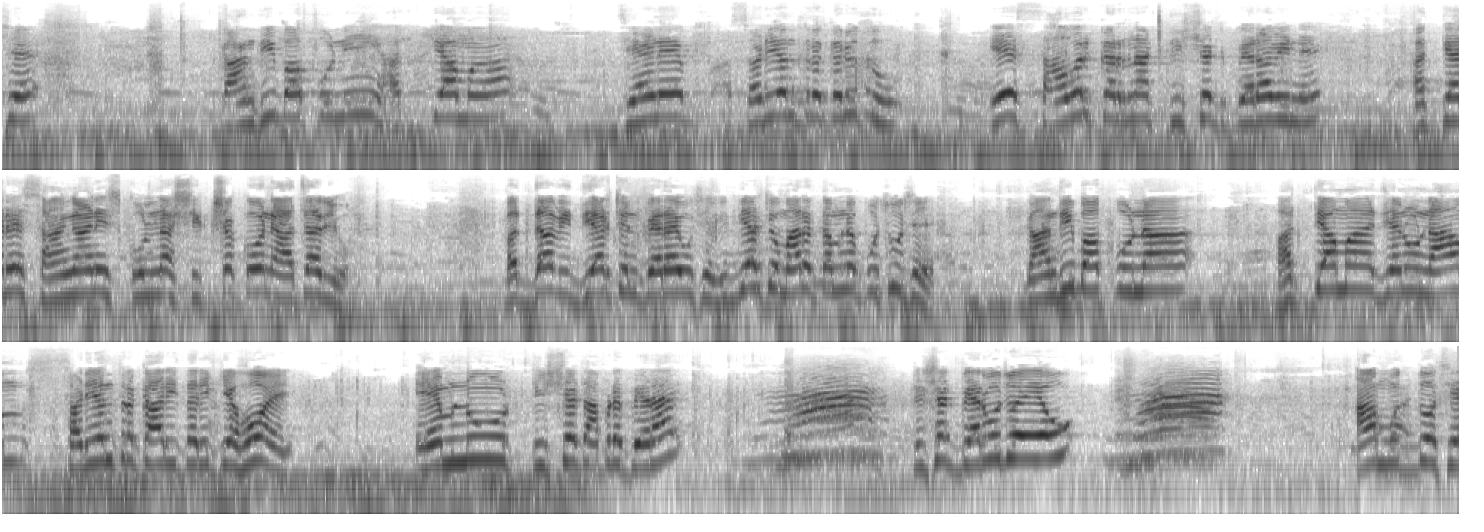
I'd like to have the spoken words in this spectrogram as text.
છે ગાંધી બાપુની હત્યામાં જેણે ષડયંત્ર કર્યું હતું એ સાવરકરના ટી શર્ટ પહેરાવીને અત્યારે સાંગાણી સ્કૂલના શિક્ષકો અને આચાર્યો બધા વિદ્યાર્થીઓને પહેરાવ્યું છે. વિદ્યાર્થીઓ મારે તમને પૂછવું છે ગાંધી બાપુના હત્યામાં જેનું નામ ષડયંત્રકારી તરીકે હોય એમનું ટી શર્ટ આપણે પહેરાય? ટી શર્ટ પહેરવું જોઈએ એવું? આ મુદ્દો છે.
